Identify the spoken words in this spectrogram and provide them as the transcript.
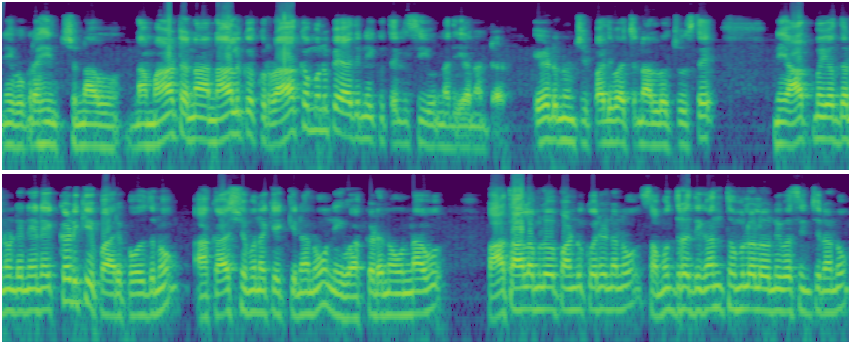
నీవు గ్రహించున్నావు. నా మాట నా నాలుకకు రాక మునిపే అది నీకు తెలిసి ఉన్నది అని అంటాడు. ఏడు నుంచి పది వచనాల్లో చూస్తే నీ ఆత్మయుద్ధ నుండి నేను ఎక్కడికి పారిపోదును? ఆకాశమునకెక్కినను నీవు అక్కడను ఉన్నావు. పాతాళంలో పండుకొనినను సముద్ర దిగంతములలో నివసించినను.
